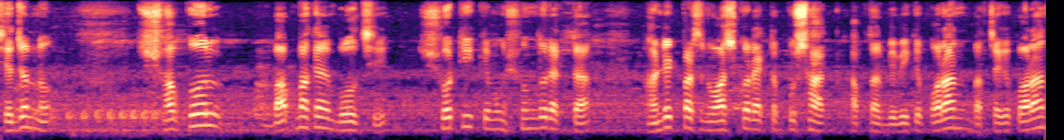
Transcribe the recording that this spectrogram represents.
সেজন্য সকল বাপ মাকে আমি বলছি, সঠিক এবং সুন্দর একটা হান্ড্রেড পার্সেন্ট ওয়াশ করা একটা পোশাক আপনার বেবিকে পরান, বাচ্চাকে পরান,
